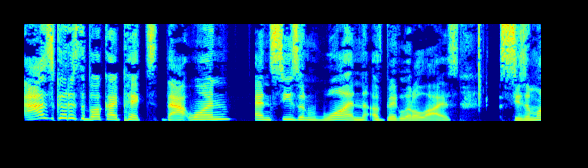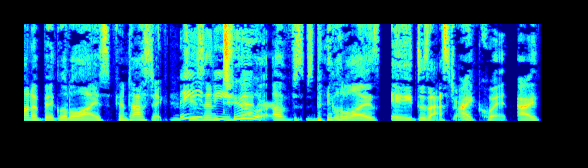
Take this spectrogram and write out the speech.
As good as the book I picked. That one and season one of Big Little Lies. Season one of Big Little Lies, fantastic. Maybe Season two better. of Big Little Lies, a disaster. I quit. I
